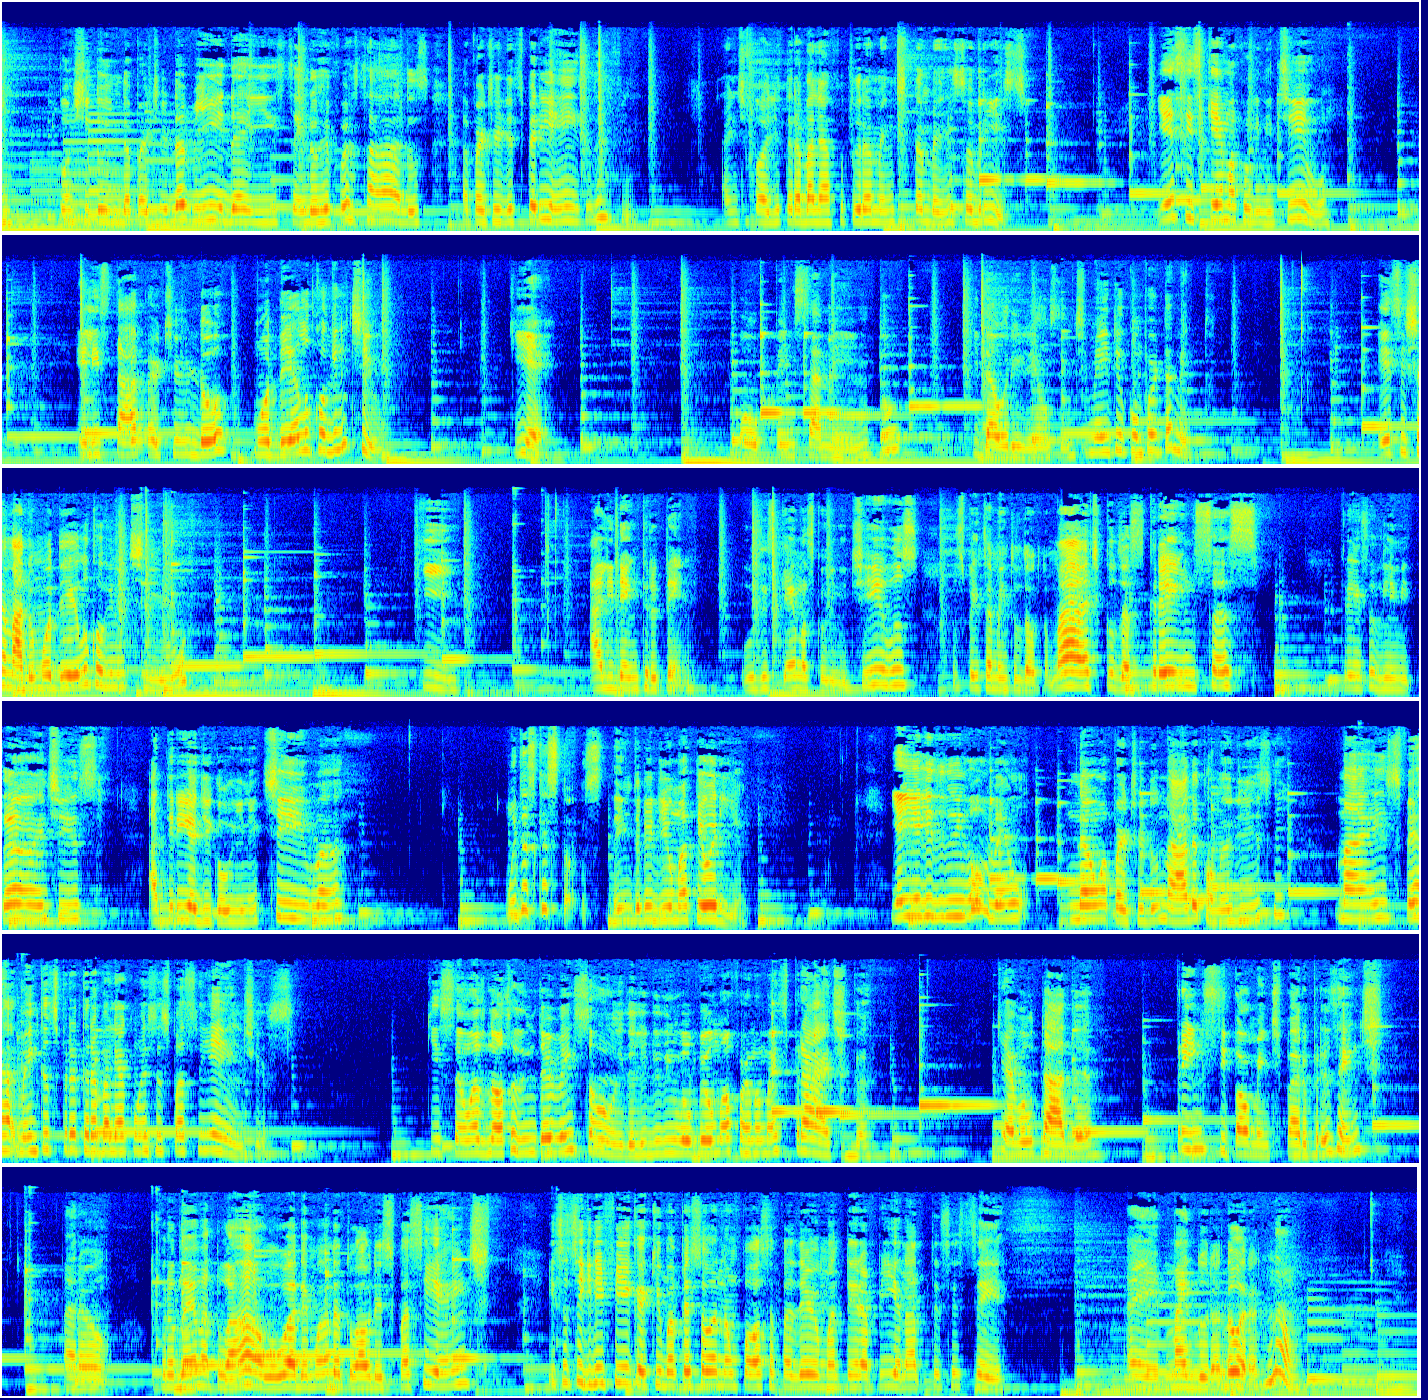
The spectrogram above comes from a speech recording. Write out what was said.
constituindo a partir da vida e sendo reforçados a partir de experiências, enfim. A gente pode trabalhar futuramente também sobre isso. E esse esquema cognitivo, ele está a partir do modelo cognitivo. que é o pensamento, que dá origem ao sentimento, e o comportamento. Esse chamado modelo cognitivo, que ali dentro tem os esquemas cognitivos, os pensamentos automáticos, as crenças, crenças limitantes, a tríade cognitiva, muitas questões dentro de uma teoria. E aí ele desenvolveu, não a partir do nada, como eu disse, mas ferramentas para trabalhar com esses pacientes, que são as nossas intervenções. Ele desenvolveu uma forma mais prática, que é voltada principalmente para o presente, para problema atual ou a demanda atual desse paciente. Isso significa que uma pessoa não possa fazer uma terapia na TCC é, mais duradoura? Não.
